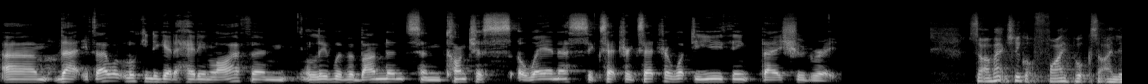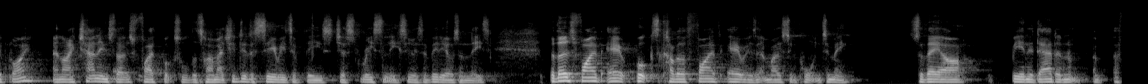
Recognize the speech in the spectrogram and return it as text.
um, that if they were looking to get ahead in life and live with abundance and conscious awareness, etc., etc., what do you think they should read? So I've actually got five books that I live by, and I challenge those five books all the time. I actually did a series of these just recently, series of videos on these. But those five books cover the five areas that are most important to me. So they are being a dad and a,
